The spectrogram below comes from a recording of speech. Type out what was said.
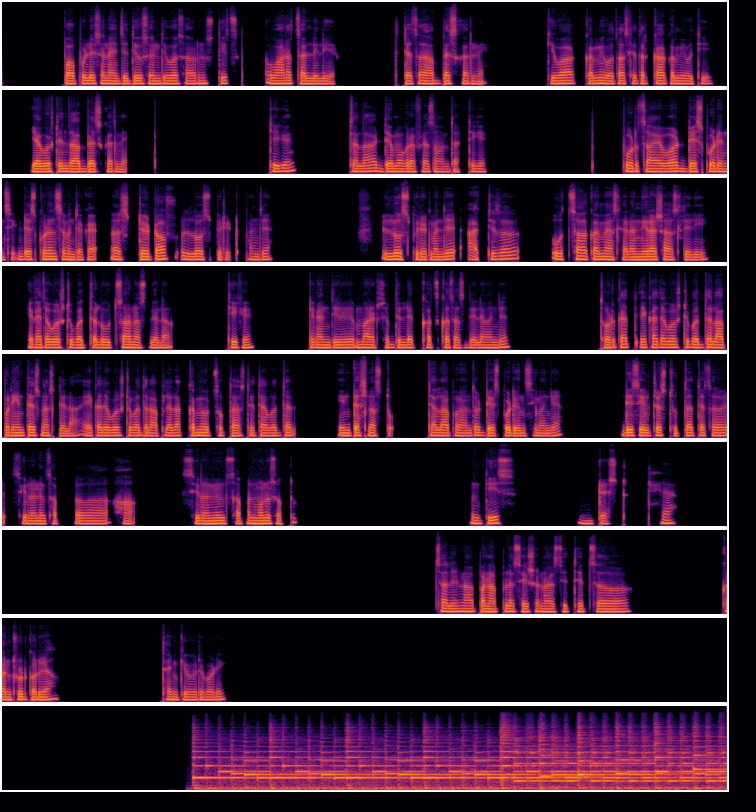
पॉप्युलेशन आहे जे दिवसेंदिवस नुसतीच वाढत चाललेली आहे. त्याचा अभ्यास करणे किंवा कमी होत असले तर का कमी होती या गोष्टींचा अभ्यास करणे. ठीक आहे. त्याला डेमोग्राफी असं म्हणतात. ठीक आहे. पुढचा आहे वर्ड डेस्पोडेन्सी डेस्पोडेन्सी म्हणजे काय? स्टेट ऑफ लो स्पिरिट म्हणजे लो स्पिरिट म्हणजे आजचा उत्साह कमी असलेला निराशा असलेली एखाद्या गोष्टीबद्दल उत्साह नसलेला ठीक आहे? त्यानंतर मराठी शब्द लेख खचखच असलेले म्हणजे थोडक्यात एखाद्या गोष्टीबद्दल आपण इंटरेस्ट नसलेला एखाद्या गोष्टीबद्दल आपल्याला कमी उत्सुकता असते त्याबद्दल इंटरेस्ट नसतो. त्याला आपण म्हणतो डेस्पोटेन्सी म्हणजे डिसइंटरेस्ट सुद्धा त्याचं सिनोनिम्स हां सिनोनिम्स आपण म्हणू शकतो. डिस इंटरेस्ट ठीक आहे चालेल ना आपण आपलं सेशन आज तिथेच कन्क्लूड करूया. Thank you everybody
